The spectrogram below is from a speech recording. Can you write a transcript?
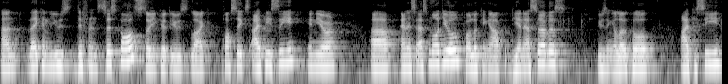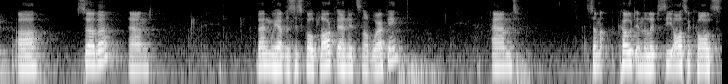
and they can use different syscalls. So you could use like POSIX IPC in your uh, NSS module for looking up DNS servers using a local IPC uh, server, and then we have the syscall blocked and it's not working. And some code in the libc also calls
